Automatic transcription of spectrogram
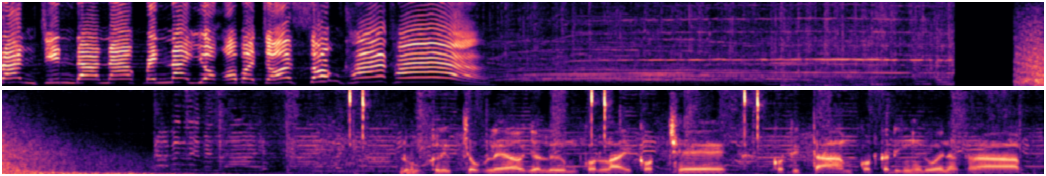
รันดร์จินดานางเป็นนายกอบจสงขลาค่ะดูคลิปจบแล้วอย่าลืมกดไลค์ กดแชร์ กดติดตาม กดกระดิ่งให้ด้วยนะครับ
